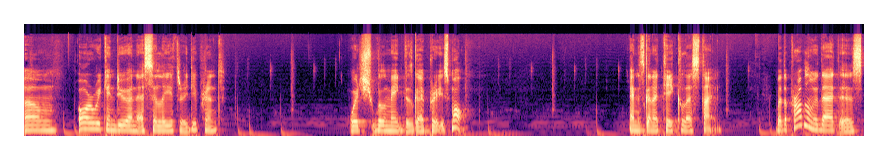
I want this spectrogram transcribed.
Um, or we can do an SLA 3D print, which will make this guy pretty small. And it's gonna take less time. But the problem with that is,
